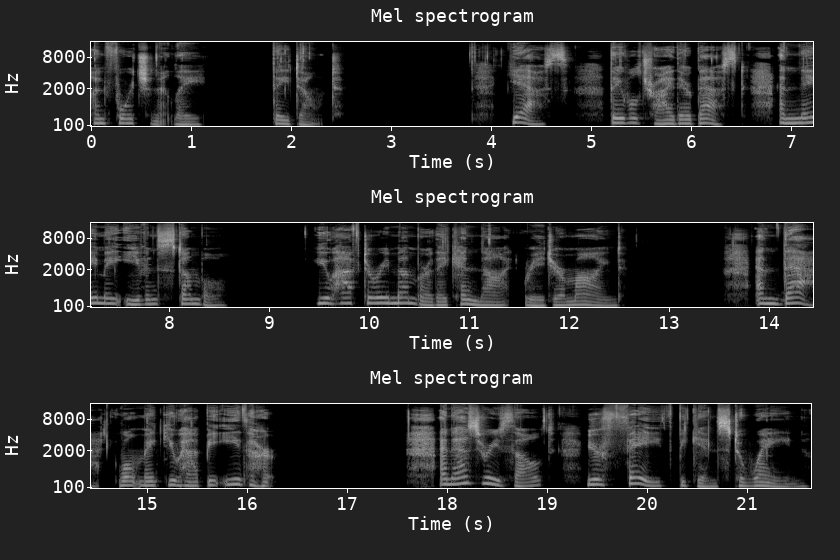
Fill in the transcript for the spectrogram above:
unfortunately, they don't. Yes, they will try their best, and they may even stumble. You have to remember they cannot read your mind. And that won't make you happy either. And as a result, your faith begins to wane.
